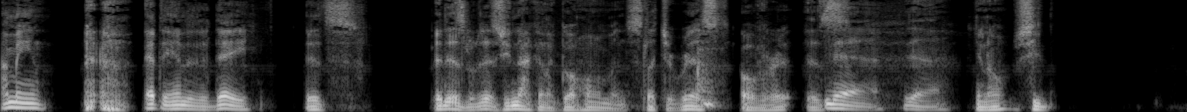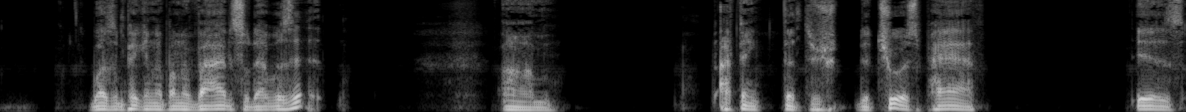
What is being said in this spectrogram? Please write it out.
I mean, at the end of the day, it's it is what it is. You're not going to go home and slit your wrist over it. It's, Yeah, yeah. You know, she wasn't picking up on the vibe, so that was it. Um, I think that the, the truest path is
